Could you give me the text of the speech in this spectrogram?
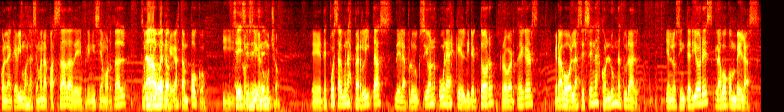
con la que vimos la semana pasada de Primicia Mortal, son películas que gastan poco y, consiguen mucho. Eh, después algunas perlitas de la producción. Una es que el director, Robert Eggers, grabó las escenas con luz natural y en los interiores grabó con velas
